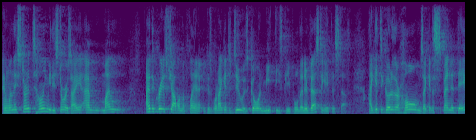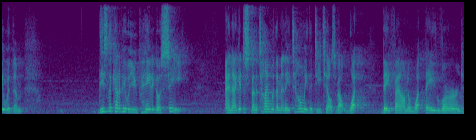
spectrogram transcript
and when they started telling me these stories, I, I my I have the greatest job on the planet because what I get to do is go and meet these people that investigate this stuff. I get to go to their homes, I get to spend a day with them. These are the kind of people you pay to go see. And I get to spend the time with them, and they tell me the details about what they found and what they learned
